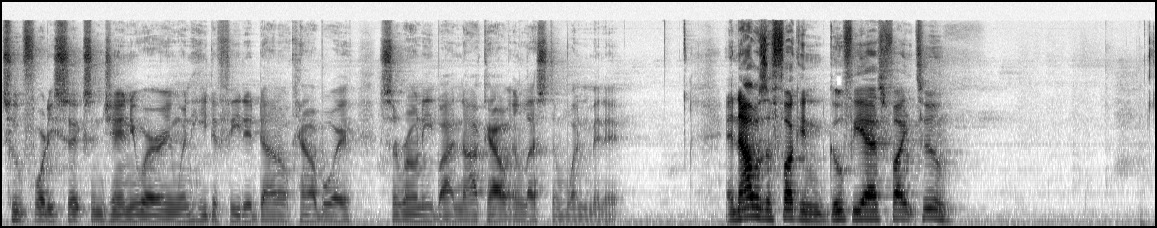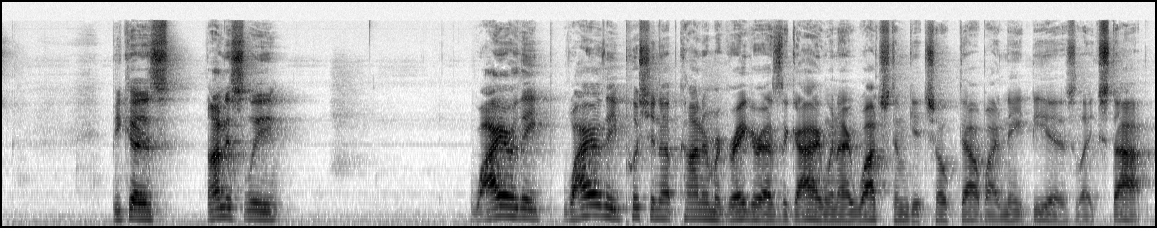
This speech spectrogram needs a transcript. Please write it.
246 in January when he defeated Donald Cowboy Cerrone by knockout in less than one minute. And that was a fucking goofy ass fight too. Because honestly, why are they why are they pushing up Conor McGregor as the guy when I watched him get choked out by Nate Diaz? Like stop.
